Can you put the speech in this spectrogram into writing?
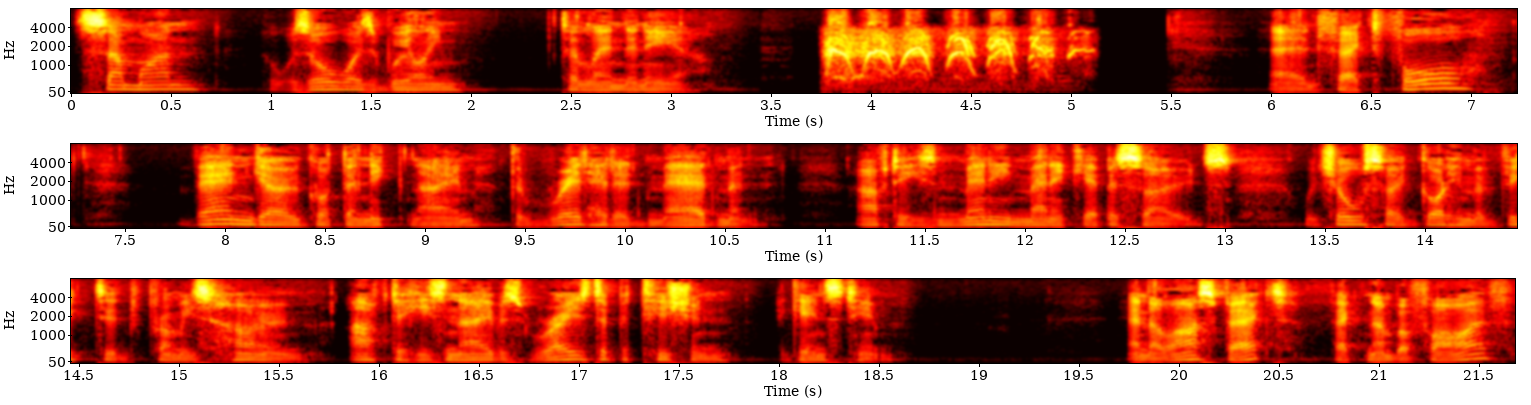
someone who was always willing to lend an ear. And fact four Van Gogh got the nickname the Red Headed Madman after his many manic episodes, which also got him evicted from his home after his neighbours raised a petition against him. And the last fact, fact number five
